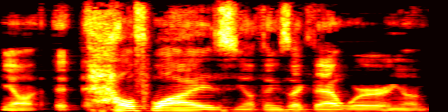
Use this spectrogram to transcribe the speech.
you know, health wise, you know, things like that where, you know,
